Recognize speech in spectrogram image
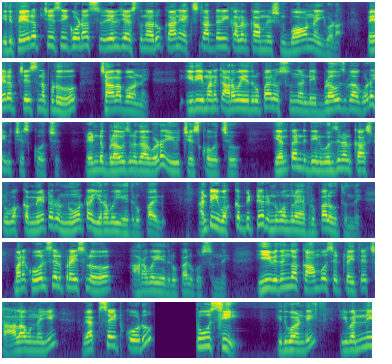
ఇది పేరప్ చేసి కూడా సేల్ చేస్తున్నారు కానీ ఎక్స్ట్రాడనరీ కలర్ కాంబినేషన్ బాగున్నాయి కూడా. పేరప్ చేసినప్పుడు చాలా బాగున్నాయి. ఇది మనకి అరవై ఐదు రూపాయలు వస్తుందండి. బ్లౌజ్గా కూడా యూజ్ చేసుకోవచ్చు. రెండు బ్లౌజులుగా కూడా యూజ్ చేసుకోవచ్చు. ఎంత అండి దీని ఒరిజినల్ కాస్ట్? ఒక్క మీటరు నూట ఇరవై ఐదు రూపాయలు. అంటే ఈ ఒక్క బిట్టే రెండు వందల యాభై రూపాయలు అవుతుంది. మనకు హోల్సేల్ ప్రైస్లో అరవై ఐదు రూపాయలకు వస్తుంది. ఈ విధంగా కాంబో సెట్లు అయితే చాలా ఉన్నాయి. వెబ్సైట్ కోడ్ టూ సి ఇదిగోండి ఇవన్నీ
